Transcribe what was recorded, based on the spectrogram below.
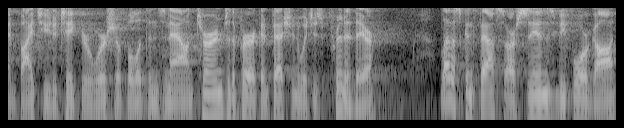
I invite you to take your worship bulletins now and turn to the prayer confession which is printed there. Let us confess our sins before God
